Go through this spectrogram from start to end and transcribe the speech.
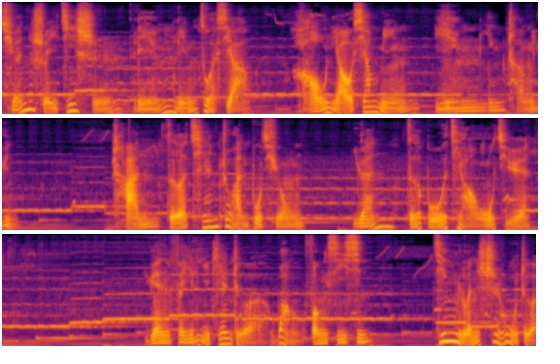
泉水击石，泠泠作响；好鸟相鸣，嘤嘤成韵。蝉则千转不穷，缘则伯叫无绝。鸢飞戾天者，望风息心；经纶事务者，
